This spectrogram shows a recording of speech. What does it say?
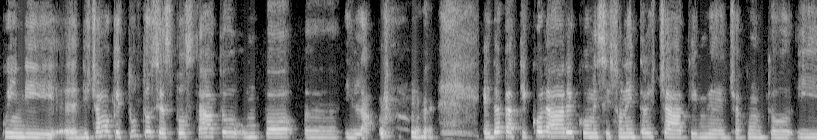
Quindi eh, diciamo che tutto si è spostato un po' eh, in là ed è particolare come si sono intrecciati invece appunto i,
